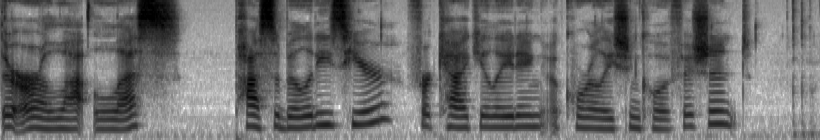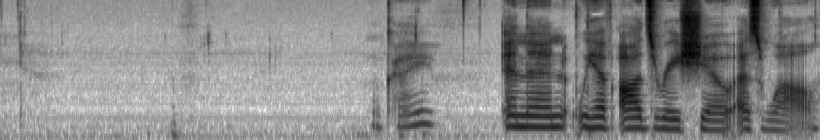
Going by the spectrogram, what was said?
There are a lot less possibilities here for calculating a correlation coefficient. Okay, and then we have odds ratio as well.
